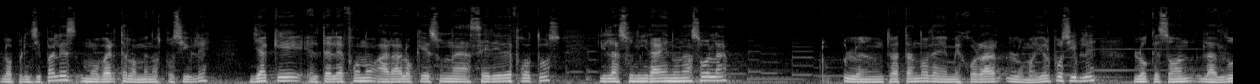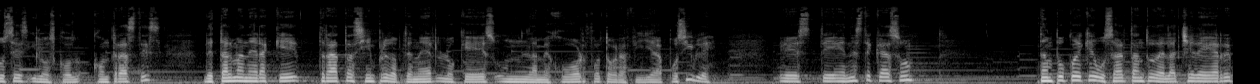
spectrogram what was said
lo principal es moverte lo menos posible, ya que el teléfono hará lo que es una serie de fotos y las unirá en una sola, tratando de mejorar lo mayor posible lo que son las luces y los contrastes, de tal manera que trata siempre de obtener lo que es la mejor fotografía posible. Este, en este caso, tampoco hay que abusar tanto del HDR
